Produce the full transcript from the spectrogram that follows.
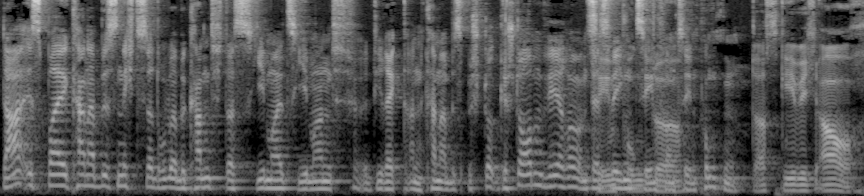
Da ist bei Cannabis nichts darüber bekannt, dass jemals jemand direkt an Cannabis gestorben wäre und Zehn deswegen Punkte. 10 von 10 Punkten. Das gebe ich auch.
